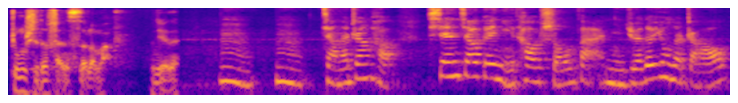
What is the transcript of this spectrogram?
忠实的粉丝了吗？我觉得。嗯嗯，讲的真好。先教给你一套手法，你觉得用得着，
